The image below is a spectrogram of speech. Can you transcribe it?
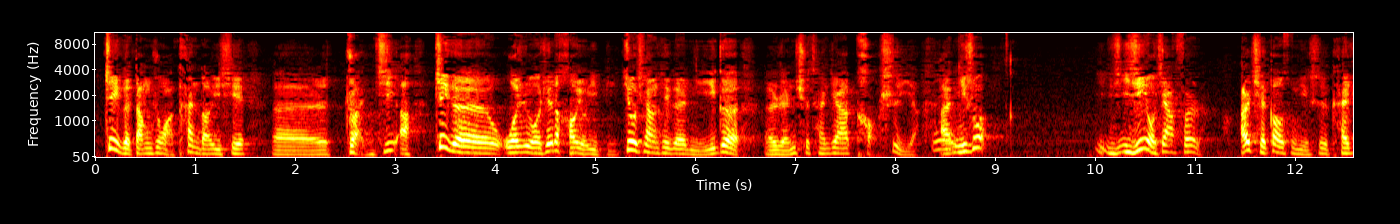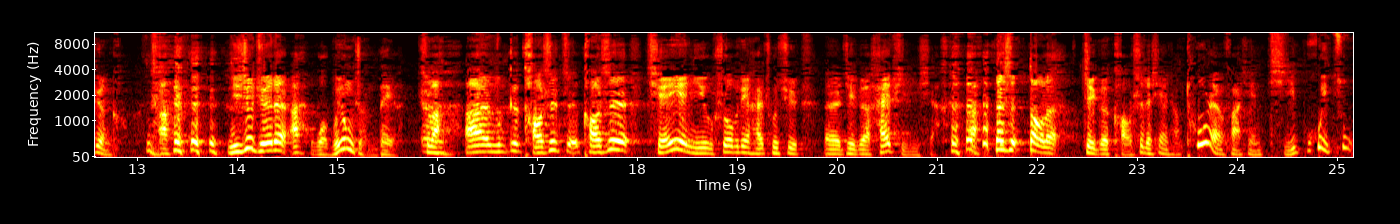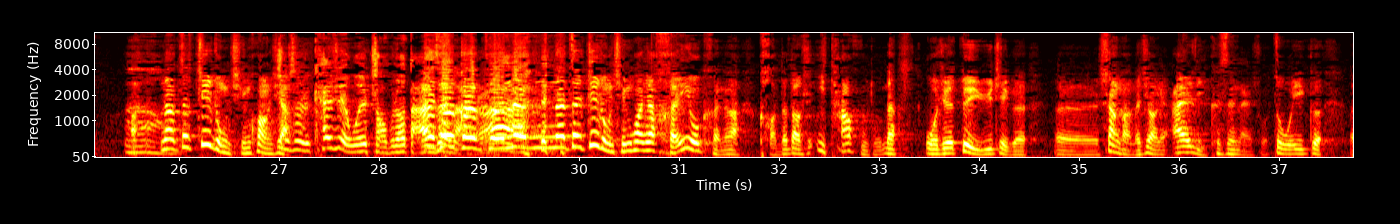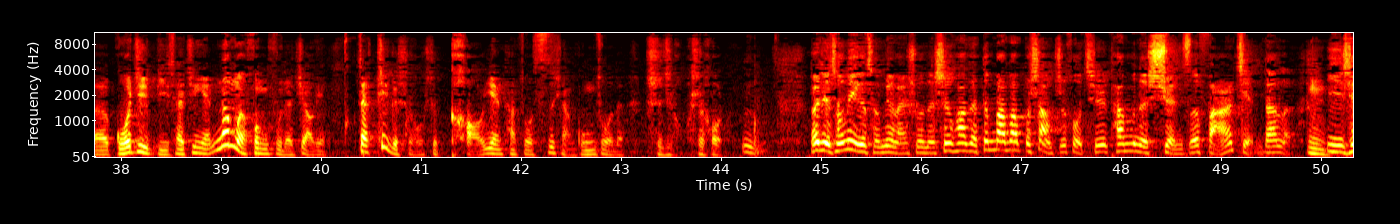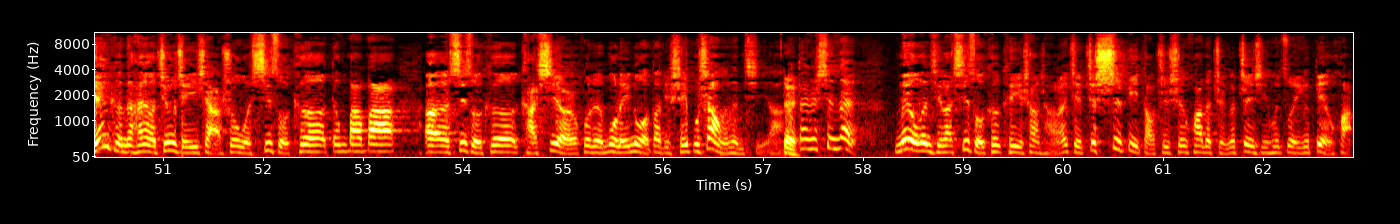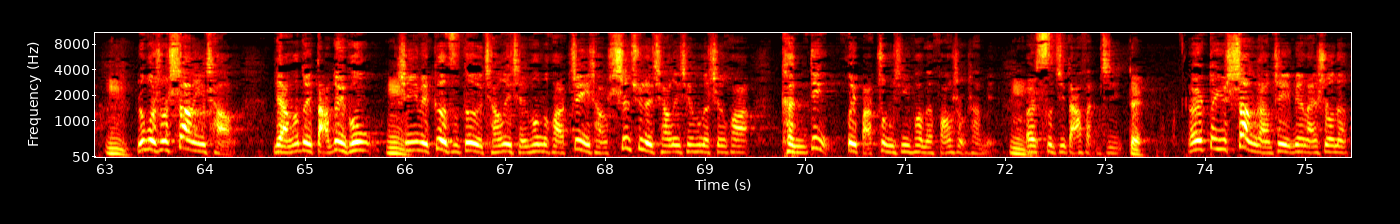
这个当中啊看到一些呃转机啊，这个我我觉得好有一比，就像这个你一个呃人去参加考试一样啊，你说已已经有加分了，而且告诉你是开卷考。啊，你就觉得啊，我不用准备了，是吧？啊，考试考试前夜，你说不定还出去呃这个 happy 一下，啊、但是到了这个考试的现场，突然发现题不会做啊，那在这种情况下就，是开卷，我也找不着答哎，案在在可可哪儿啊。那那在这种情况下，很有可能啊考得到是一塌糊涂。那我觉得对于这个呃上港的教练埃里克森来说，作为一个呃国际比赛经验那么丰富的教练，在这个时候是考验他做思想工作的时时候了。嗯。而且从另一个层面来说呢，申花在登巴巴不上之后，其实他们的选择反而简单了。嗯，以前可能还要纠结一下，说我西索科、登巴巴、呃西索科、卡希尔或者莫雷诺到底谁不上的问题啊。对。但是现在没有问题了，西索科可以上场，而且这势必导致申花的整个阵型会做一个变化。嗯。如果说上一场两个队打对攻，是因为各自都有强力前锋的话，这一场失去了强力前锋的申花肯定会把重心放在防守上面，嗯，而伺机打反击。对。而对于上港这一边来说呢，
